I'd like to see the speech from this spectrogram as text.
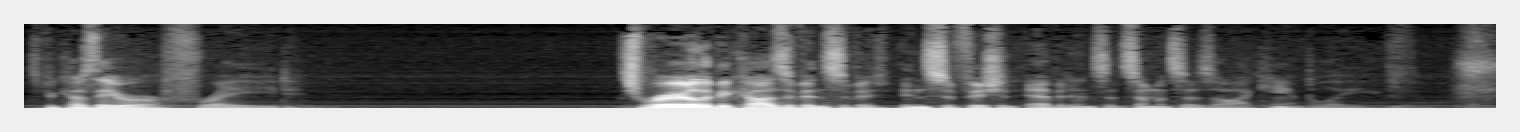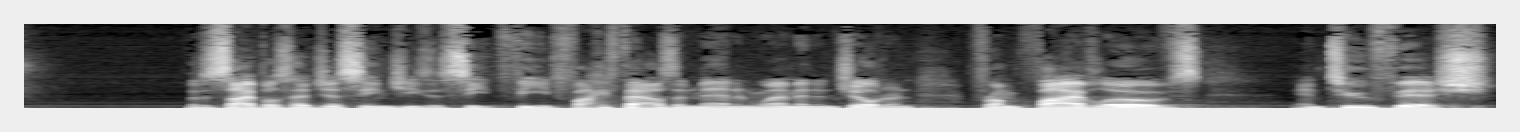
It's because they are afraid. It's rarely because of insufficient evidence that someone says, Oh, I can't believe. The disciples had just seen Jesus feed 5,000 men and women and children from five loaves and two fish,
